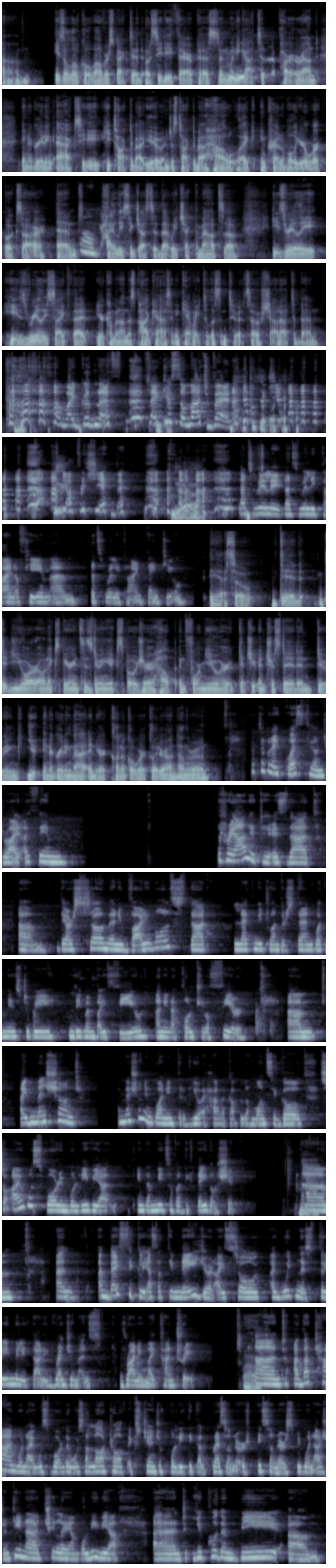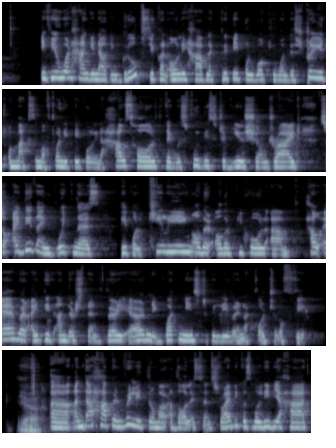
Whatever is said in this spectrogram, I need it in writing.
um, he's a local, well respected OCD therapist. And when mm-hmm. he got to the part around integrating ACT, he he talked about you and just talked about how like incredible your workbooks are and oh. highly suggested that we check them out. So he's really he's really psyched that you're coming on this podcast and he can't wait to listen to it. So shout out to Ben. My goodness. Thank you so much, Ben. I appreciate, I appreciate that. Yeah. that's really that's really kind of him. Um that's really kind. Thank you. Yeah. So did did your own experiences doing exposure help inform you or get you interested in doing you integrating that in your clinical work later on down the road? That's a great question, right? I think the reality is that um, there are so many variables that led me to understand what means to be living by fear and in a culture of fear. Um, I mentioned I mentioned in one interview I had a couple of months ago. So I was born in Bolivia in the midst of a dictatorship. Mm-hmm. Um, and and basically, as a teenager, I saw, I witnessed three military regiments running my country. Wow. And at that time, when I was born, there was a lot of exchange of political prisoners, prisoners between Argentina, Chile, and Bolivia. And you couldn't be, um, if you were hanging out in groups, you can only have like three people walking on the street or maximum of 20 people in a household. There was food distribution, right? So I didn't witness people killing other other people. Um, however, I did understand very early what means to believe in a culture of fear. Yeah, uh, and that happened really through my adolescence, right? Because Bolivia had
